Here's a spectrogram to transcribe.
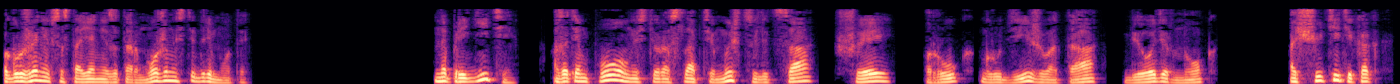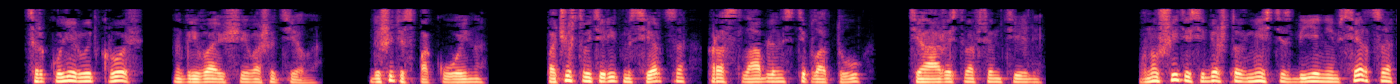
Погружение в состояние заторможенности, дремоты. Напрягите а затем полностью расслабьте мышцы лица, шеи, рук, груди, живота, бедер, ног. Ощутите, как циркулирует кровь, нагревающая ваше тело. Дышите спокойно. Почувствуйте ритм сердца, расслабленность, теплоту, тяжесть во всем теле. Внушите себе, что вместе с биением сердца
